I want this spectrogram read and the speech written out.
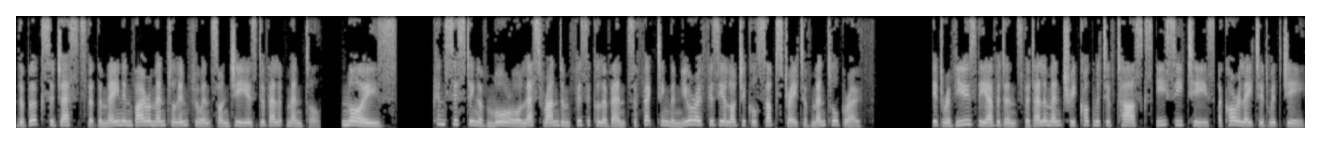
The book suggests that the main environmental influence on G is developmental noise consisting of more or less random physical events affecting the neurophysiological substrate of mental growth. It reviews the evidence that elementary cognitive tasks ECTs are correlated with G.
